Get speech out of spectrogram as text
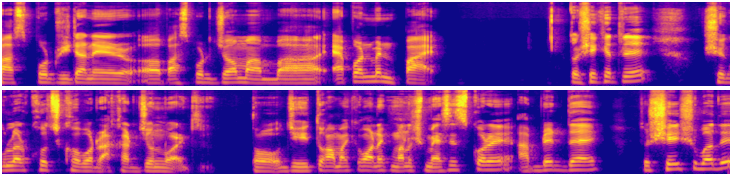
পাসপোর্ট রিটার্নের পাসপোর্ট জমা বা অ্যাপয়েন্টমেন্ট পায়, তো সেক্ষেত্রে সেগুলোর খোঁজ খবর রাখার জন্য আর কি তো যেহেতু আমাকে অনেক মানুষ মেসেজ করে, আপডেট দেয়, তো সেই সুবাদে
